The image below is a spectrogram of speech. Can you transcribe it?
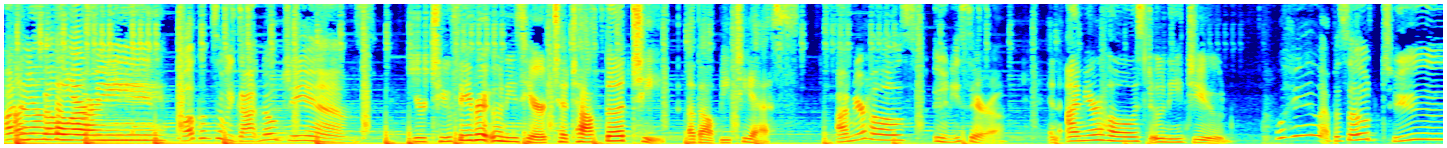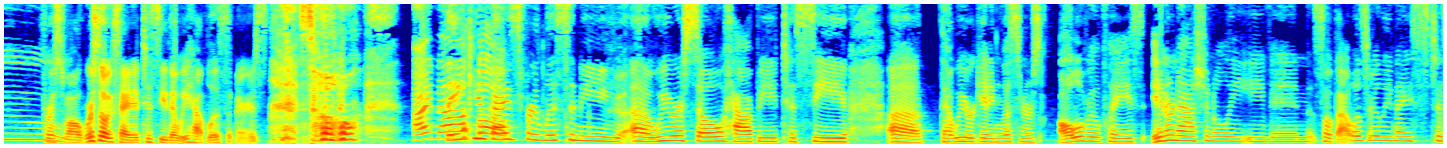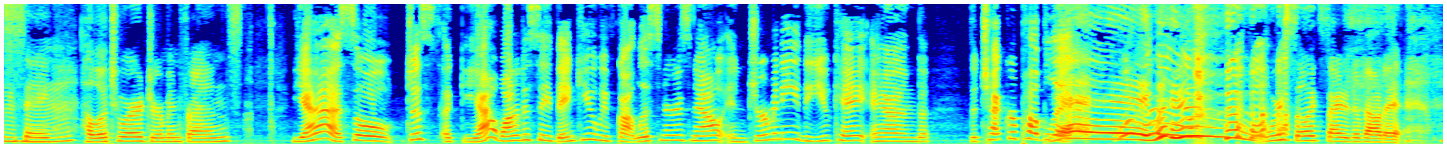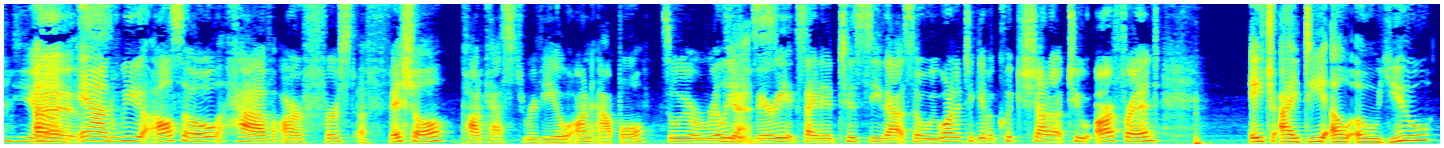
Annyeong, Army. Welcome to We Got No Jams. Your two favorite unis here to talk the tea about BTS. I'm your host, Uni Sarah. And I'm your host, Uni Jude. Woohoo! Episode two. First of all, we're so excited to see that we have listeners. So I know. thank you guys for listening. Uh, we were so happy to see uh, that we were getting listeners all over the place, internationally even. So that was really nice to say. Hello to our German friends. Yeah, so just uh, yeah, wanted to say thank you. We've got listeners now in Germany, the UK, and the Czech Republic. Yay! Woohoo! We're so excited about it. Yes. Um, and we also have our first official podcast review on Apple. So we were really Yes. very excited to see that. So we wanted to give a quick shout out to our friend H I D L O U.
